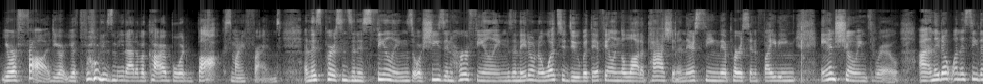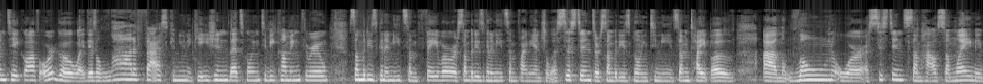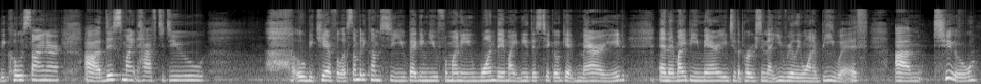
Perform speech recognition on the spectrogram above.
you're a fraud. Your, your throne is made out of a cardboard box, my friend. And this person's in his feelings or she's in her feelings and they don't know what to do, but they're feeling a lot of passion and they're seeing their person fighting and showing through. Uh, and they don't want to see them take off or go away. There's a lot of fast communication that's going to be coming through. Somebody's going to need some favor or somebody's going to need some financial assistance or somebody's going to need some type of um, loan or assistance somehow, some way, maybe co signer. Uh, this might have to do. Oh, be careful. If somebody comes to you begging you for money, one, they might need this to go get married, and it might be married to the person that you really want to be with. Um, two,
